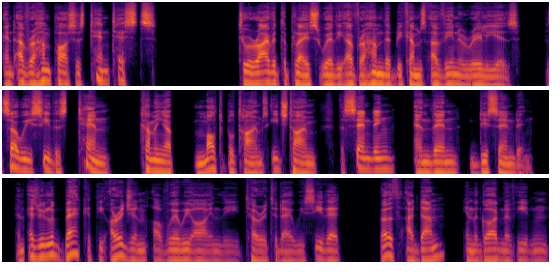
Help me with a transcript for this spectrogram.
and Avraham passes 10 tests to arrive at the place where the Avraham that becomes Avinu really is. And so we see this 10 coming up multiple times, each time ascending and then descending. And as we look back at the origin of where we are in the Torah today, we see that both Adam in the Garden of Eden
